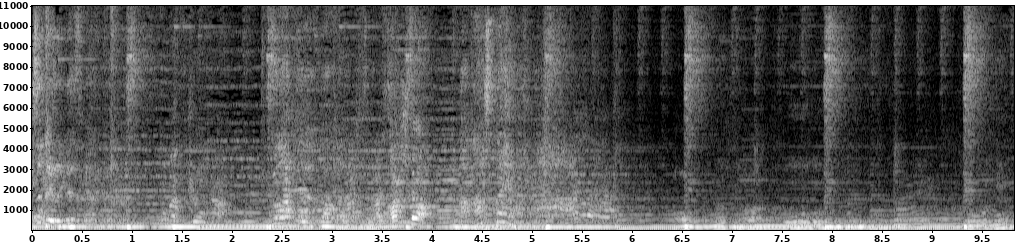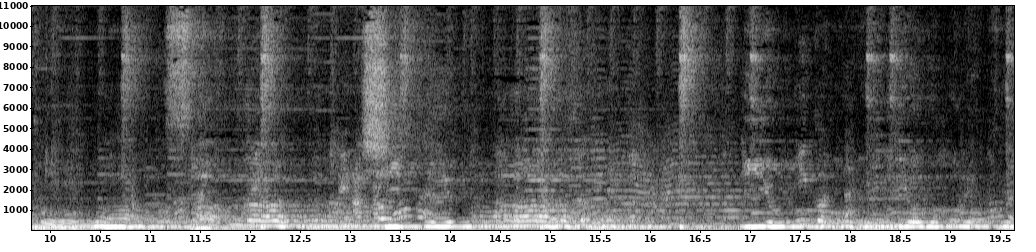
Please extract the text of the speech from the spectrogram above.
つ出るんですか5月5日あ明日。や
